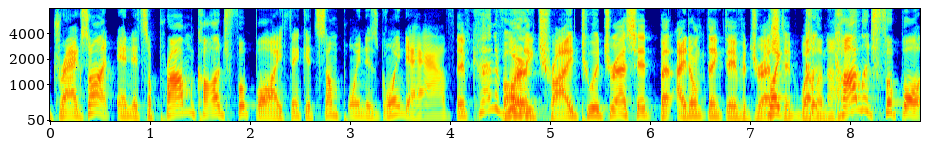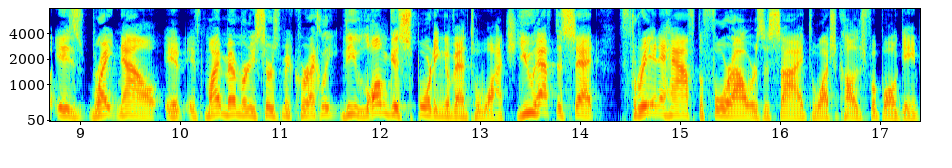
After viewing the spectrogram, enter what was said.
drags on. And it's a problem college football, I think, at some point is going to have. They've kind of already tried to address it, but I don't think they've addressed it well co- enough. college football is right now, if, if my memory serves me correctly, the longest sporting event to watch. You have to set three and a half to four hours aside to watch a college football game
